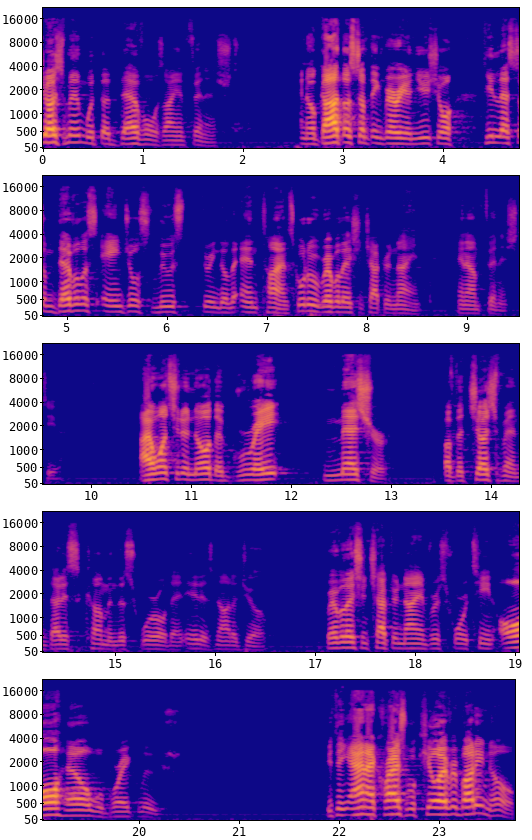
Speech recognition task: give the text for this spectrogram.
judgment with the devils. I am finished. You know, God does something very unusual. He lets some devilish angels loose during the end times. Go to Revelation chapter 9, and I'm finished here. I want you to know the great measure of the judgment that is come in this world, and it is not a joke. Revelation chapter 9, verse 14 all hell will break loose. You think Antichrist will kill everybody? No.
